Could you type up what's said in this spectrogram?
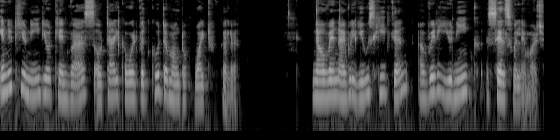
In it you need your canvas or tile covered with good amount of white color. Now when I will use heat gun, a very unique cells will emerge.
